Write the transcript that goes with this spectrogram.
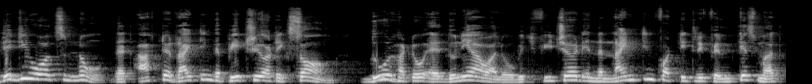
did you also know that after writing the patriotic song Dur Hato E Dunya Walo, which featured in the 1943 film Kismat,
